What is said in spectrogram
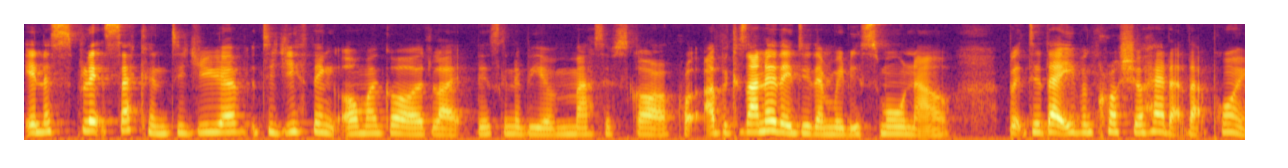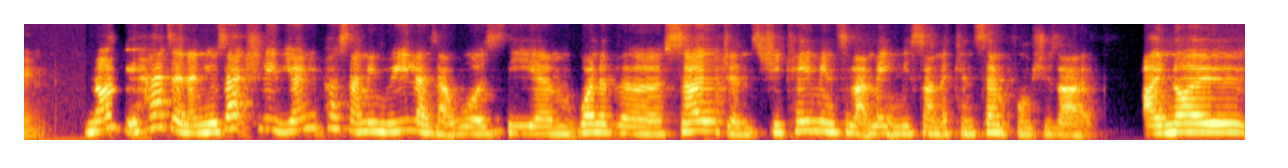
in a split second did you ever did you think oh my god like there's to be a massive scar across uh, because i know they do them really small now but did that even cross your head at that point No, it hadn't, and it was actually the only person that made me realize that was the um one of the surgeons. She came in to like make me sign the consent form. She was like, "I know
